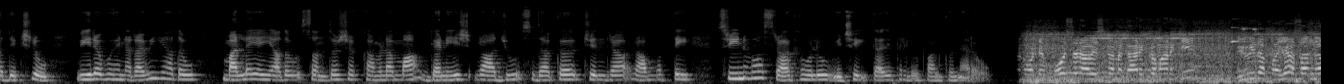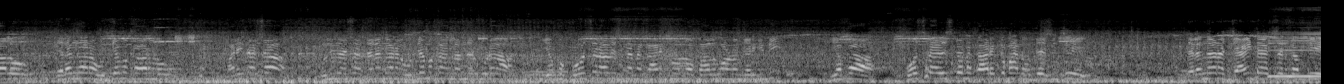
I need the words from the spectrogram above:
అధ్యక్షులు వీరబోయిన రవి యాదవ్ మల్లయ్య యాదవ్ సంతోష కమలమ్మ గణేష్ రాజు సుధాకర్ చంద్ర రామ్మూర్తి శ్రీనివాస్ రాఘవులు విజయ్ తదితరులు పాల్గొన్నారు. అటువంటి పోస్టర్ ఆవిష్కరణ కార్యక్రమానికి వివిధ ప్రజా సంఘాలు తెలంగాణ ఉద్యమకారులు మణిదశ పులిదశ తెలంగాణ ఉద్యమకారులందరూ కూడా ఈ యొక్క పోస్టర్ ఆవిష్కరణ కార్యక్రమంలో పాల్గొనడం జరిగింది. ఈ యొక్క పోస్టర్ ఆవిష్కరణ కార్యక్రమాన్ని ఉద్దేశించి Telangana joint action committee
